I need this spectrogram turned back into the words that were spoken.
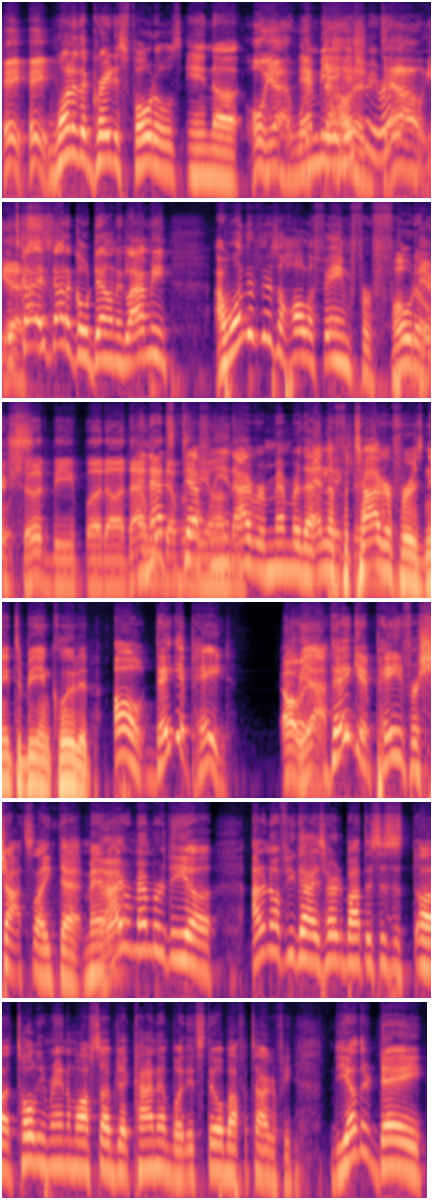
Hey, hey. One of the greatest photos in uh, Oh yeah, NBA history, right? doubt, yes. It's got it's got to go down. And I mean, I wonder if there's a Hall of Fame for photos. there should be, but uh, that and would that's definitely, definitely. be in, on I remember that. And the picture. photographers need to be included. Oh, they get paid. Oh yeah. They get paid for shots like that, man. Yeah. I remember the. Uh, I don't know if you guys heard about this. This is uh, totally random off subject, kind of, but it's still about photography. The other day,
